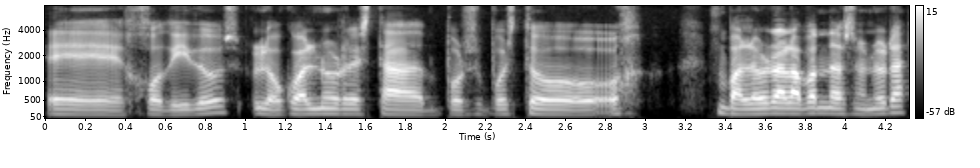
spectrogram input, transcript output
eh, jodidos, lo cual no resta, por supuesto, valora la banda sonora,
